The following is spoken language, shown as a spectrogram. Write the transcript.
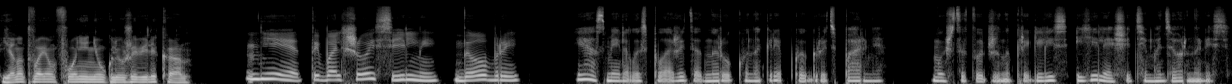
я на твоем фоне неуклюжий великан». «Нет, ты большой, сильный, добрый». Я осмелилась положить одну руку на крепкую грудь парня. Мышцы тут же напряглись и еле ощутимо дернулись.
